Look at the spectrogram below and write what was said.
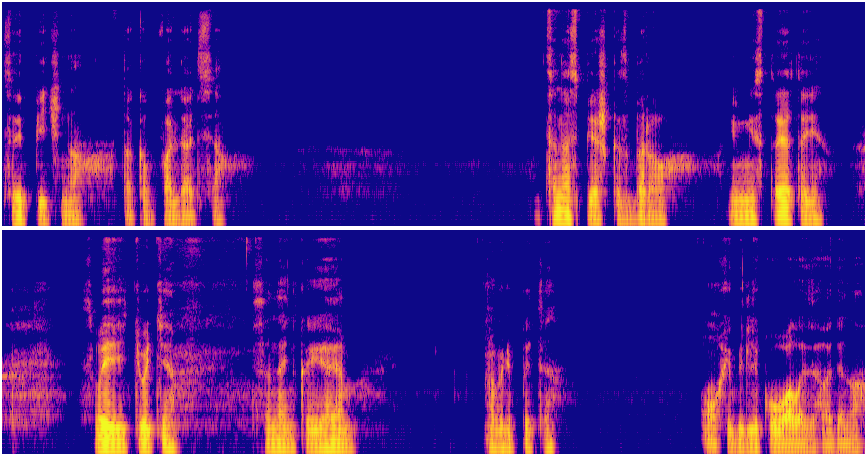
Це епічно так обвалятися. Це на спешки збирав. І вмісто этой своєї тьоті синенької гем вліпити. Ох, і відлікувалась гадина.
